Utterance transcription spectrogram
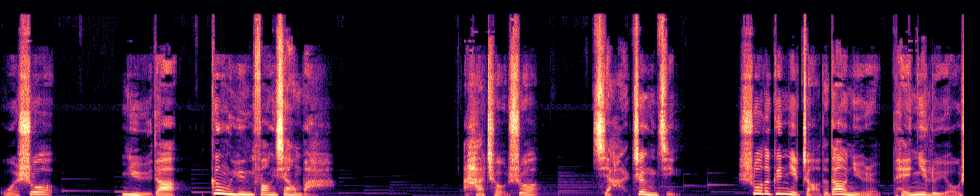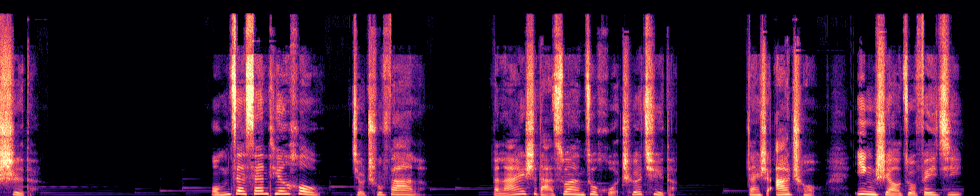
我说。女的更晕方向吧？阿丑说：“假正经，说的跟你找得到女人陪你旅游似的。”我们在三天后就出发了，本来是打算坐火车去的，但是阿丑硬是要坐飞机，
